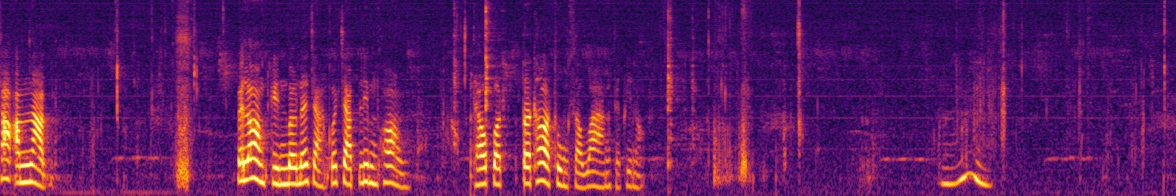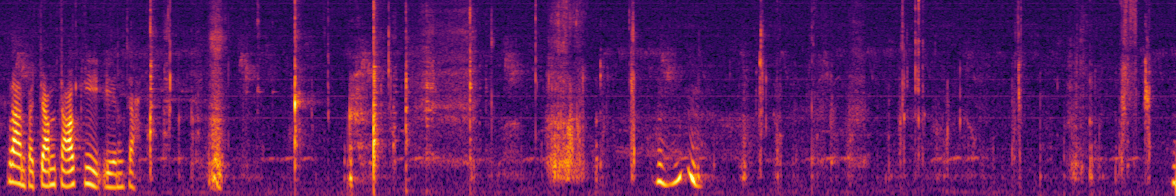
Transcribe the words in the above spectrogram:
ถ้าอำนาจไปลองกินเบิ่งได้จ้ะก็จับริมคลองแถวปตทอทุงสว่างจ้ะพี่น้องอืม ร้านประจำสาวกี่เองจ้ะอืมอื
